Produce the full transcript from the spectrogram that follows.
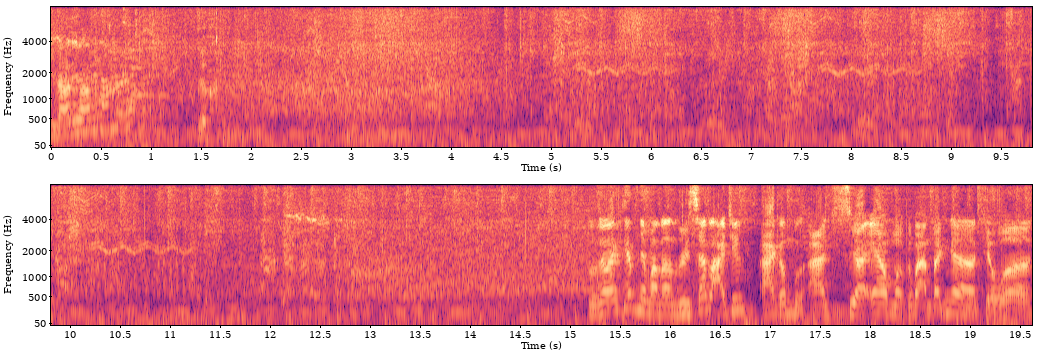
đi ra đi. Ra được. Rồi ra đánh tiếp nhưng mà là reset lại chứ. Ai cơ ai CIL mà các bạn đánh ờ, kiểu ờ,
